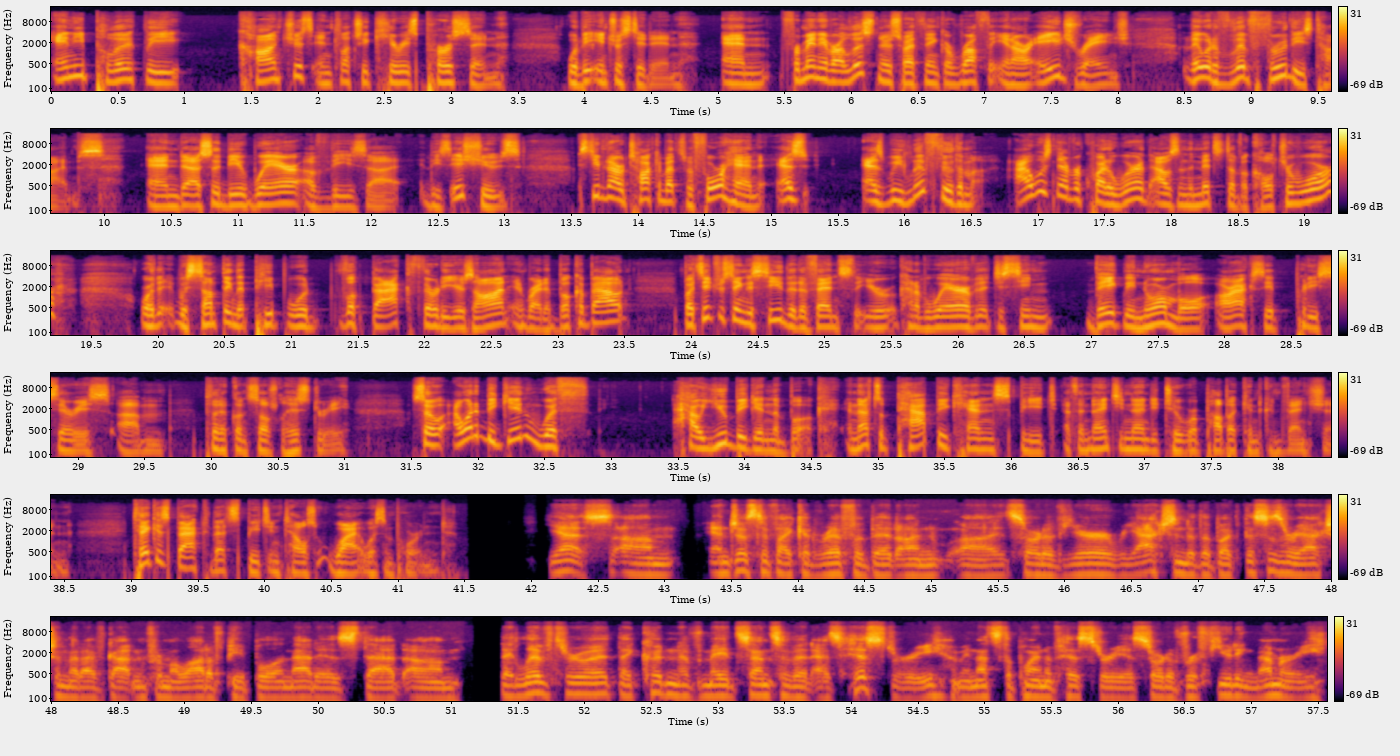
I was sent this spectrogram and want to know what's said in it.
any politically conscious, intellectually curious person would be interested in. And for many of our listeners, who I think are roughly in our age range, they would have lived through these times, and uh, so they'd be aware of these uh, these issues. Steve and I were talking about this beforehand. As as we lived through them, I was never quite aware that I was in the midst of a culture war, or that it was something that people would look back 30 years on and write a book about. But it's interesting to see that events that you're kind of aware of that just seem vaguely normal are actually a pretty serious um, political and social history. So I want to begin with how you begin the book, and that's with Pat Buchanan's speech at the 1992 Republican Convention. Take us back to that speech and tell us why it was important. Yes. Um, and just if I could riff a bit on uh, sort of your reaction to the book, this is a reaction that I've gotten from a lot of people, and that is that um, they lived through it they couldn't have made sense of it as history. I mean that's the point of history is sort of refuting memory.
